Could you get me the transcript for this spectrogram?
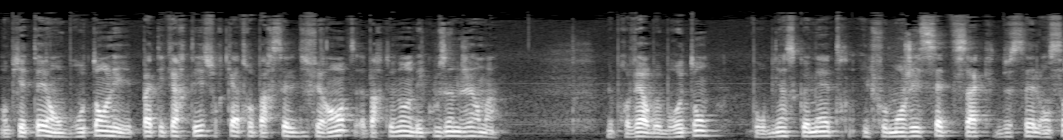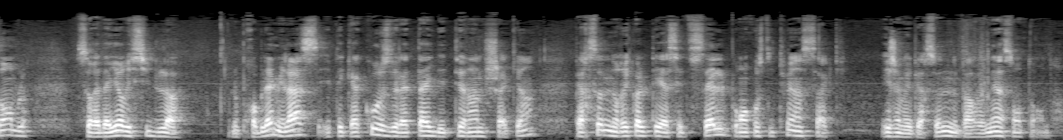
empiétait en broutant les pattes écartées sur quatre parcelles différentes appartenant à des cousins de Germain. Le proverbe breton pour bien se connaître, il faut manger sept sacs de sel ensemble, serait d'ailleurs issu de là. Le problème, hélas, était qu'à cause de la taille des terrains de chacun, personne ne récoltait assez de sel pour en constituer un sac, et jamais personne ne parvenait à s'entendre.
